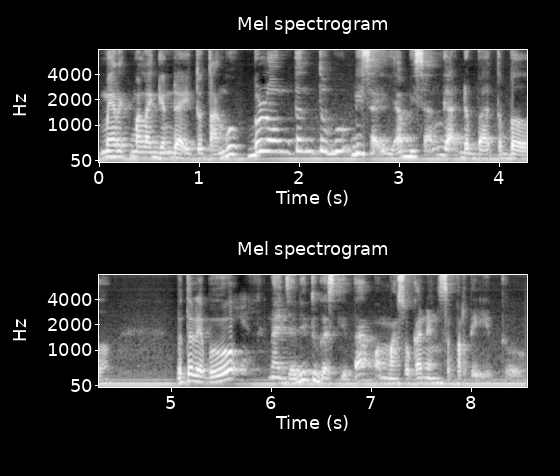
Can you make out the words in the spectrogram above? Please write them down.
merek melegenda itu tangguh? Belum tentu bu, bisa iya, bisa enggak, debatable. Betul ya bu? Iya. Nah jadi tugas kita memasukkan yang seperti itu.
